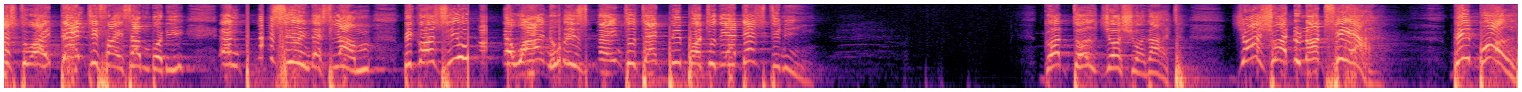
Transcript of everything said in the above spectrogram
has to identify somebody and place you in the slum because you are the one who is going to take people to their destiny. God told Joshua that. Joshua, do not fear. Be bold.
